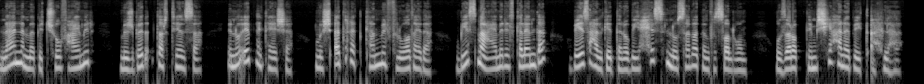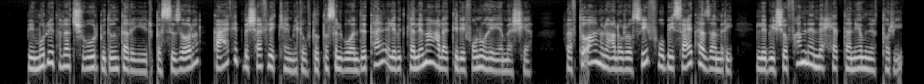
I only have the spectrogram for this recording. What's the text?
إنها لما بتشوف عامر مش بتقدر تنسى إنه ابن تاشا ومش قادرة تكمل في الوضع ده وبيسمع عامر الكلام ده وبيزعل جدا وبيحس إنه سبب انفصالهم وزارا بتمشي على بيت أهلها. بيمر ثلاث شهور بدون تغيير بس زارا تعافت بشكل كامل وبتتصل بوالدتها اللي بتكلمها على التليفون وهي ماشية. فبتقع من على الرصيف وبيساعدها زمري اللي بيشوفها من الناحية التانية من الطريق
